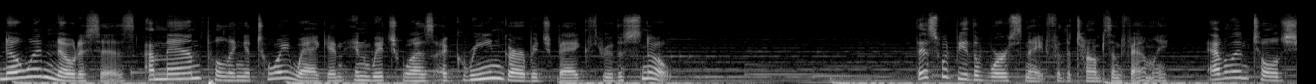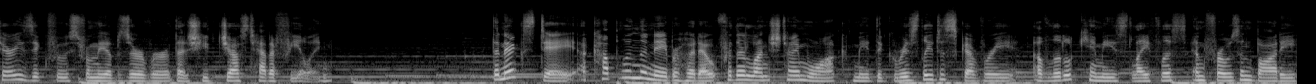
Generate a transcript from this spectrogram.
no one notices a man pulling a toy wagon in which was a green garbage bag through the snow. This would be the worst night for the Thompson family. Evelyn told Sherry Zickfuss from The Observer that she just had a feeling. The next day, a couple in the neighborhood out for their lunchtime walk made the grisly discovery of little Kimmy's lifeless and frozen body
